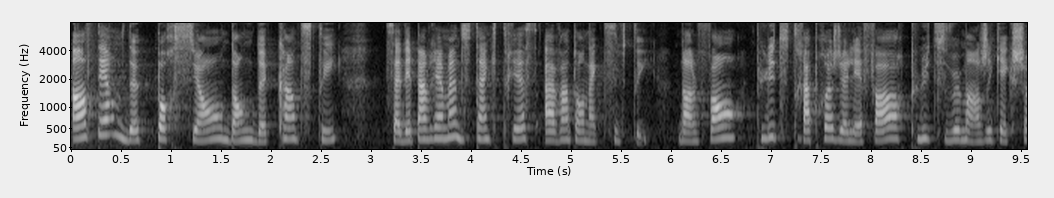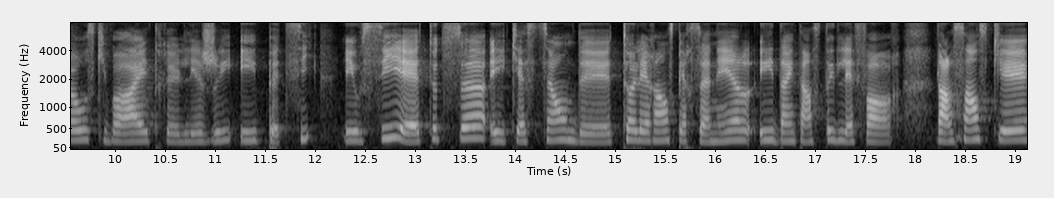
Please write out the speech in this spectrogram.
En termes de portion, donc de quantité, ça dépend vraiment du temps qui te reste avant ton activité. Dans le fond, plus tu te rapproches de l'effort, plus tu veux manger quelque chose qui va être léger et petit. Et aussi, euh, tout ça est question de tolérance personnelle et d'intensité de l'effort. Dans le sens que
